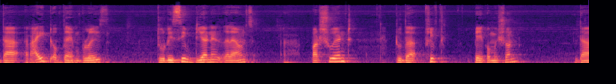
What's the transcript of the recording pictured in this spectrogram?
the right of the employees to receive DNA allowance uh, to the fifth pay commission the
